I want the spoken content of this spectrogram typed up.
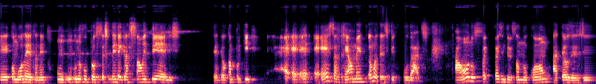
é, congolesa, né? Um, um, novo processo de integração entre eles. Entendeu? Então, porque é, é, é, essa realmente é uma das dificuldades. A ONU fez intervenção no Congo, até hoje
